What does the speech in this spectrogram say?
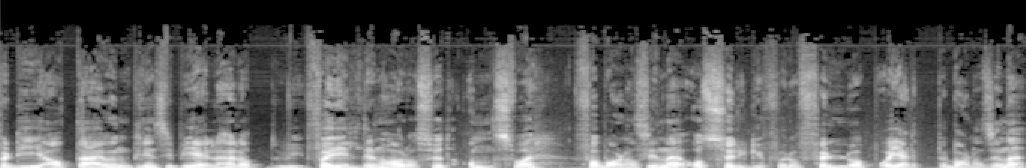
Fordi at det er jo en prinsipiell her at vi, foreldrene har også et ansvar for barna sine og sørger for å følge opp og hjelpe barna sine.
